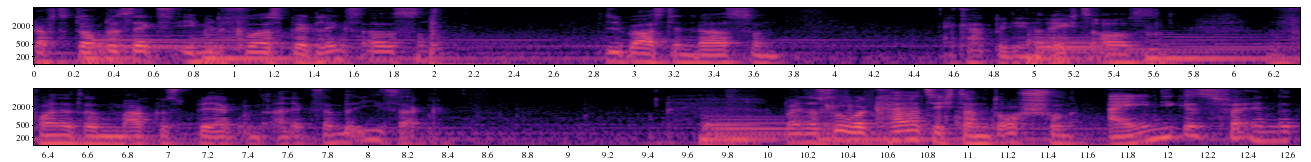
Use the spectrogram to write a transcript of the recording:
Auf der Doppel 6 Emil Forsberg links außen. Sebastian Larsson, Kapitän rechts außen. Vorne drin Markus Berg und Alexander Isak. Bei der Slowakei hat sich dann doch schon einiges verändert.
